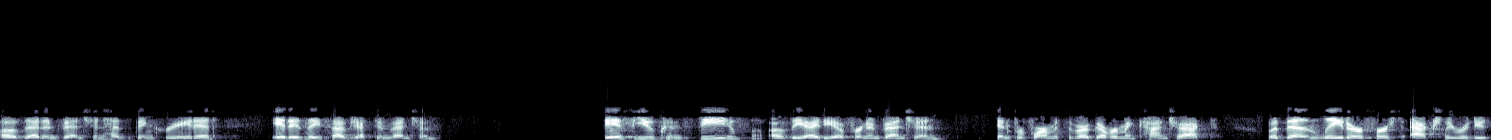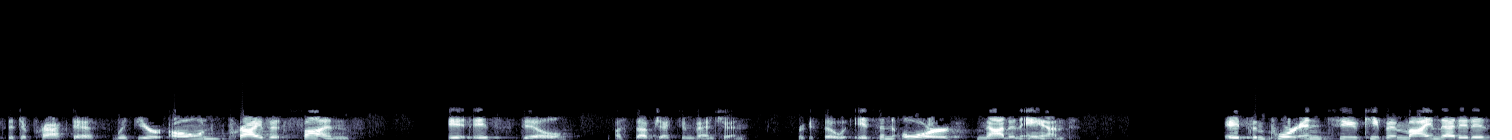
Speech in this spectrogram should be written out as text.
of that invention has been created, it is a subject invention. If you conceive of the idea for an invention in performance of a government contract, but then later first actually reduce it to practice with your own private funds, it is still a subject invention. So it's an or, not an and. It's important to keep in mind that it is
